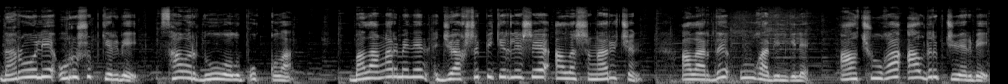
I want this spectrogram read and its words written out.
Дароо эле урушуп кирбей сабырдуу болуп уккула. Балаңар менен жакшы пикирлеше алышыңар үчүн аларды уга билгиле ачууга алдырып жибербей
